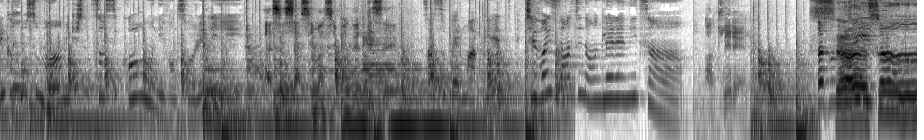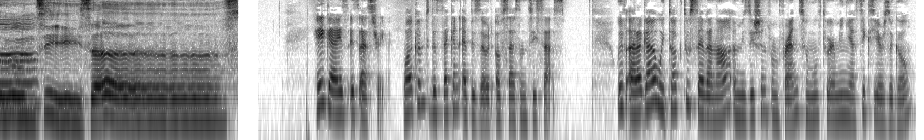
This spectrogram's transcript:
Morinka Hosuma, mi kishin tsasi komuni von soreli. Asi sasi masi panelese. Sa supermarket, ceva instanții în anglerenița. Angleren? Sasuntisas. Hey guys, it's Astrig. Welcome to the second episode of Sasson Sasuntisas. With Aragah, we talked to Sevana, a musician from France who moved to Armenia six years ago,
